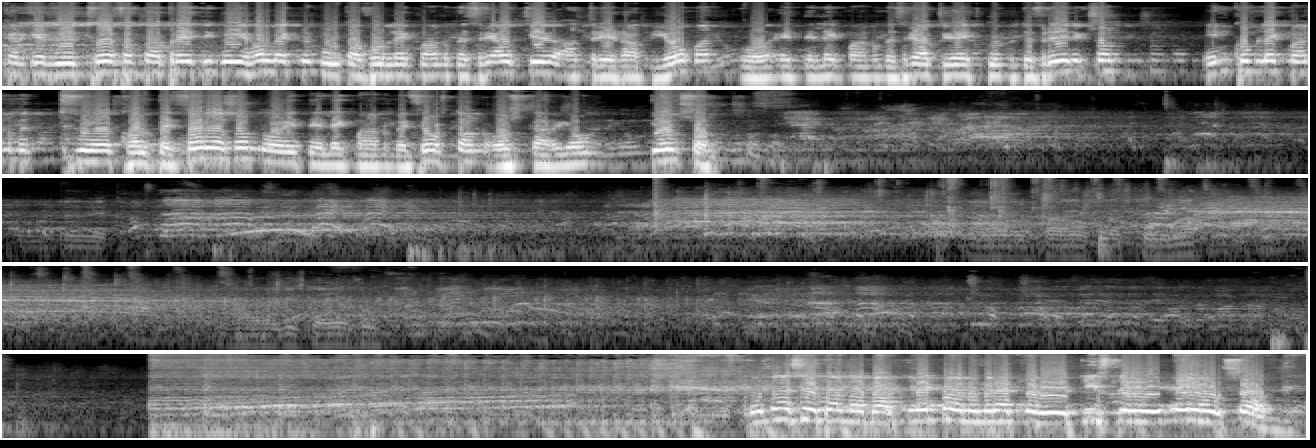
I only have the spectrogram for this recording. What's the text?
Blikar gerðu tvöfaldar breytingu í hálfleiknum út á fór leikmannum með 30, Andri Rabi Jómann og einni leikmannum með 31, Guðmundur Fridriksson. Innkom leikmannum með 2, Kolbein Þórðarsson og einni leikmannum með 14, Óskar Jón Jónsson. Urmează doamna Barclepa, numărată lui Kisley Eilson.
